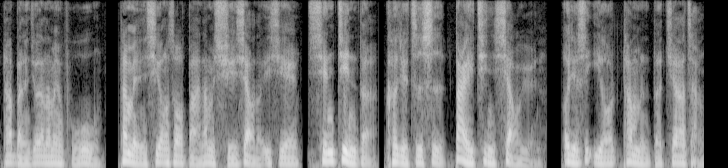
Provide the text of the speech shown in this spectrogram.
他本来就在那边服务，他们希望说把他们学校的一些先进的科学知识带进校园，而且是由他们的家长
